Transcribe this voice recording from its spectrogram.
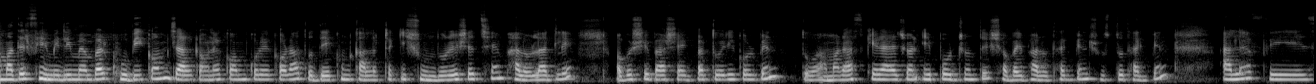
আমাদের ফ্যামিলি মেম্বার খুবই কম, যার কারণে কম করে করা। তো দেখুন কালারটা কি সুন্দর এসেছে, ভালো লাগলে অবশ্যই বাসা একবার তৈরি করবেন। তো আমার আজকের আয়োজন এ পর্যন্তই। সবাই ভালো থাকবেন, সুস্থ থাকবেন। আল্লাহ হাফিজ।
